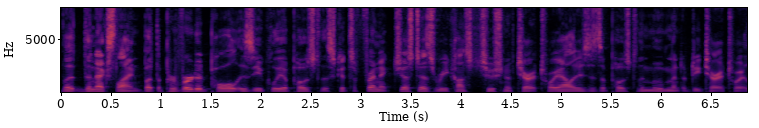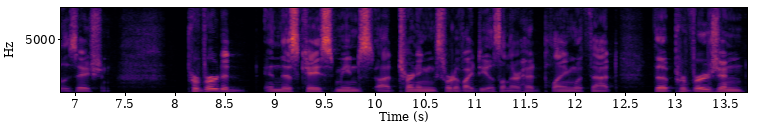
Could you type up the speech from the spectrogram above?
the, the next line. But the perverted pole is equally opposed to the schizophrenic, just as reconstitution of territorialities is opposed to the movement of deterritorialization. Perverted in this case means uh, turning sort of ideas on their head, playing with that. The perversion,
